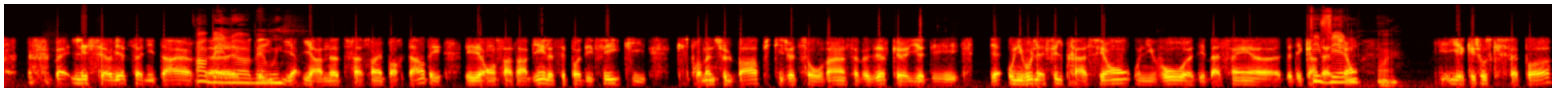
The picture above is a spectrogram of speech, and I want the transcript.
ben, les serviettes sanitaires, ah, ben là, ben oui. il y, en a de façon importante, et, et on s'entend bien, là, c'est pas des filles qui, qui se promènent sur le bord puis qui jettent ça au vent. Ça veut dire qu'il y a des... au niveau de la filtration, au niveau euh, des bassins de décantation il y a quelque chose qui se fait pas.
